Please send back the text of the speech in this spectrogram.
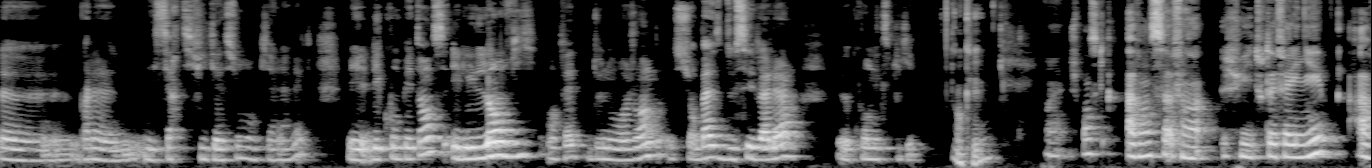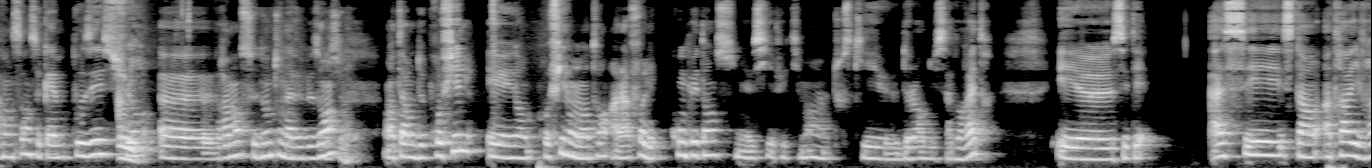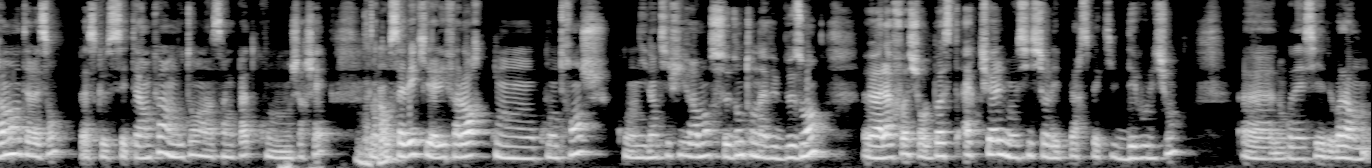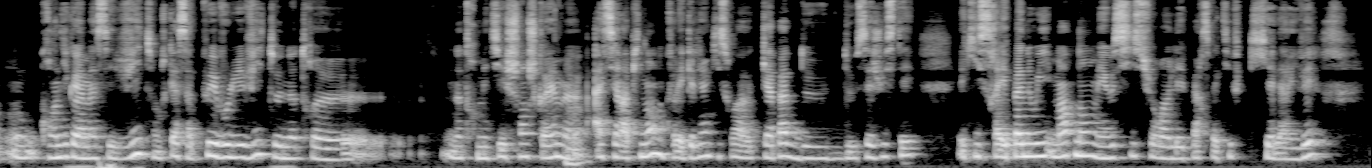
euh voilà les certifications qui allaient avec, mais les compétences et les l'envie en fait de nous rejoindre sur base de ces valeurs euh, qu'on expliquait. Ok. Ouais, je pense qu'avant ça, enfin, je suis tout à fait alignée. Avant ça, on s'est quand même posé sur euh, vraiment ce dont on avait besoin en termes de profil. Et en profil, on entend à la fois les compétences, mais aussi effectivement tout ce qui est euh, de l'ordre du savoir-être. Et euh, c'était assez, c'était un, travail vraiment intéressant parce que c'était un peu un mouton à cinq pattes qu'on cherchait. Donc on savait qu'il allait falloir qu'on qu'on tranche, qu'on identifie vraiment ce dont on avait besoin, euh, à la fois sur le poste actuel, mais aussi sur les perspectives d'évolution. Euh, donc on a essayé de voilà, on, on, grandit quand même assez vite. En tout cas, ça peut évoluer vite. Notre euh, notre métier change quand même euh, assez rapidement. Donc il fallait quelqu'un qui soit capable de, de s'ajuster et qui serait épanoui maintenant, mais aussi sur les perspectives qui allaient arriver.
